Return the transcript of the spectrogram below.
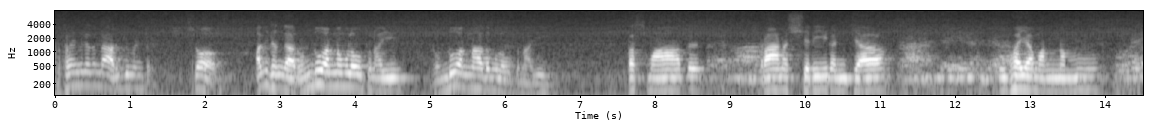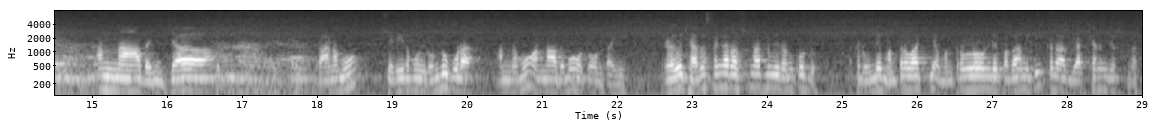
అర్థమైంది కదండి ఆర్గ్యుమెంట్ సో ఆ విధంగా రెండు అన్నములు అవుతున్నాయి రెండు అన్నాదములు అవుతున్నాయి తస్మాత్ ప్రాణశరీరంచ ఉభయమన్నం అన్నాదంచ. ప్రాణము శరీరము ఈ రెండు కూడా అన్నము అన్నాదము అవుతూ ఉంటాయి. ఇక్కడ ఏదో చేదస్థంగా రాస్తున్నారని మీరు అనుకోద్దు. అక్కడ ఉండే మంత్రవాక్య మంత్రంలో ఉండే పదానికి ఇక్కడ వ్యాఖ్యానం చేస్తున్నారు.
